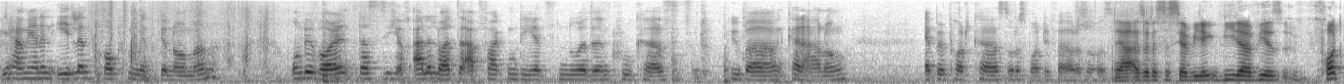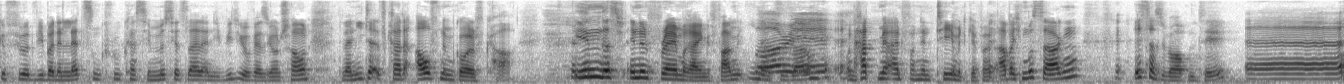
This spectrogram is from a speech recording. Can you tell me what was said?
Wir haben ja einen edlen Tropfen mitgenommen. Und wir wollen, dass sich auch alle Leute abfacken, die jetzt nur den Crewcast über, keine Ahnung, Apple Podcast oder Spotify oder sowas. Ja, also das ist ja wieder, wieder wie, fortgeführt wie bei den letzten Crewcasts. Ihr müsst jetzt leider in die Videoversion schauen. Denn Anita ist gerade auf einem Golfcar in, das, in den Frame reingefahren mit Ina Sorry. zusammen und hat mir einfach einen Tee mitgebracht. Aber ich muss sagen, ist das überhaupt ein Tee? Äh,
